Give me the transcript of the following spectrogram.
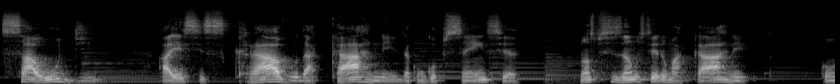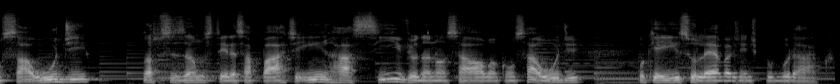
saúde a esse escravo da carne, da concupiscência. Nós precisamos ter uma carne com saúde, nós precisamos ter essa parte irracível da nossa alma com saúde, porque isso leva a gente para o buraco.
